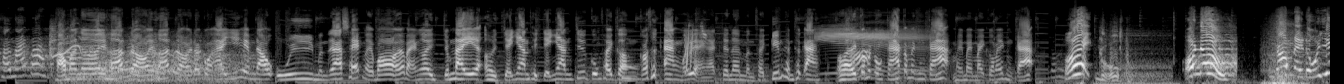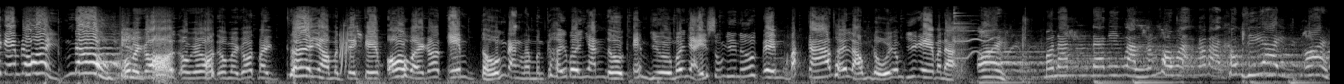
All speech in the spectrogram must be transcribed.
thoải mái quá. Không anh ơi, hết rồi, hết rồi, đâu còn ai giết em đâu. Ui, mình ra xét lại bo các bạn ơi. Trong đây, ờ, chạy nhanh thì chạy nhanh chứ cũng phải cần có thức ăn mấy bạn ạ Cho nên mình phải kiếm thêm thức ăn. Ơi, có mấy con cá, có mấy con cá. Mày, mày, mày, có mấy con cá. Ôi! Oh no! Con này đuổi giết em rồi. No my god, oh my god, oh my god Mày thế nhờ mình chạy kịp Oh my god Em tưởng rằng là mình có thể bơi nhanh được Em vừa mới nhảy xuống dưới nước Em bắt cá thế là ông đuổi ông giết em anh ạ Ôi, bên anh đang yên lành lắm không ạ Các bạn không dí anh Ôi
